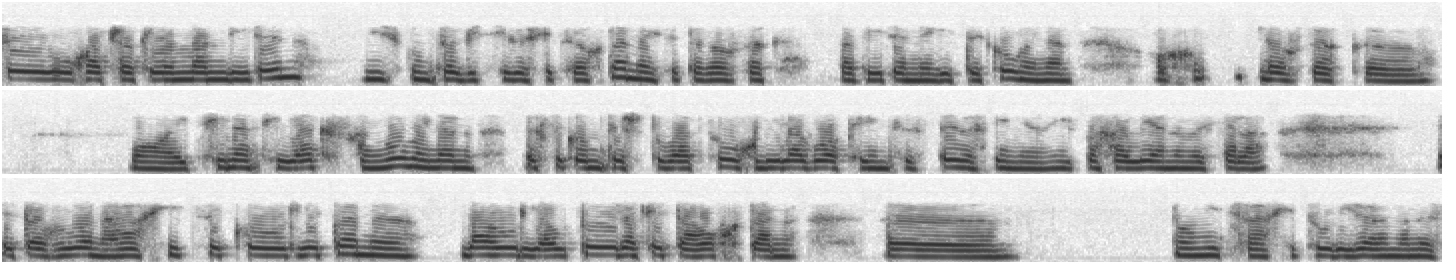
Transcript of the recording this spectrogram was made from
ze urratxak eman diren, nizkuntza bizi behitza horretan, nahiz eta gauzak bat diren egiteko, baina gauzak uh, bon, aitzinatiak zango, baina beste kontestu batzu urbilagoak egin zezte, berdin ipajaldean bezala. Eta horren ahitzeko horietan, ba hori autoeraketa hortan, uh, onitza ahitu dira, eman ez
